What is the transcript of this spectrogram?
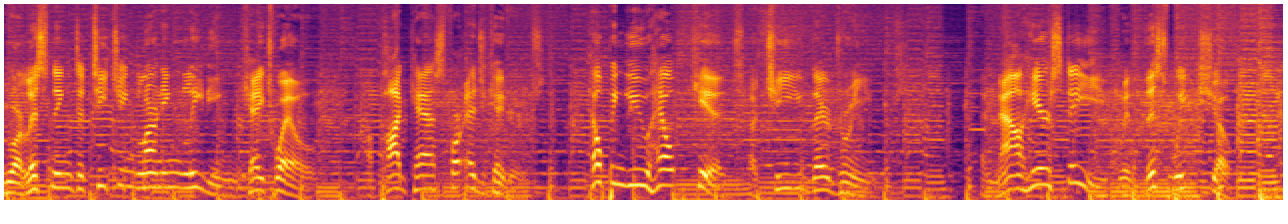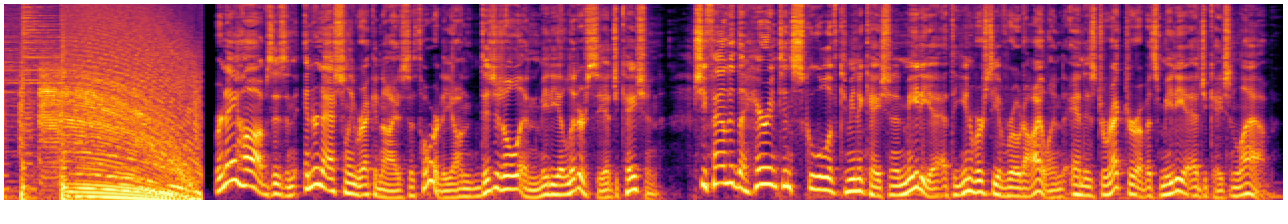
You are listening to Teaching, Learning, Leading K 12, a podcast for educators, helping you help kids achieve their dreams. Now here's Steve with this week's show. Renee Hobbs is an internationally recognized authority on digital and media literacy education. She founded the Harrington School of Communication and Media at the University of Rhode Island and is director of its Media Education Lab.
